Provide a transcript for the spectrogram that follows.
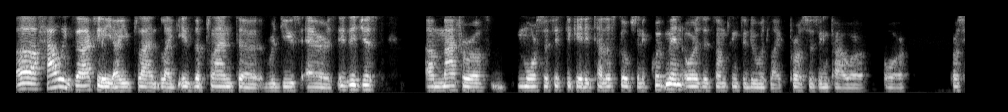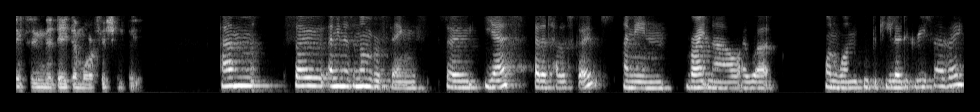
Uh, how exactly are you plan? Like, is the plan to reduce errors? Is it just a matter of more sophisticated telescopes and equipment, or is it something to do with like processing power or processing the data more efficiently? Um, so, I mean, there's a number of things. So, yes, better telescopes. I mean, right now I work on one called the Kilo Degree Survey,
